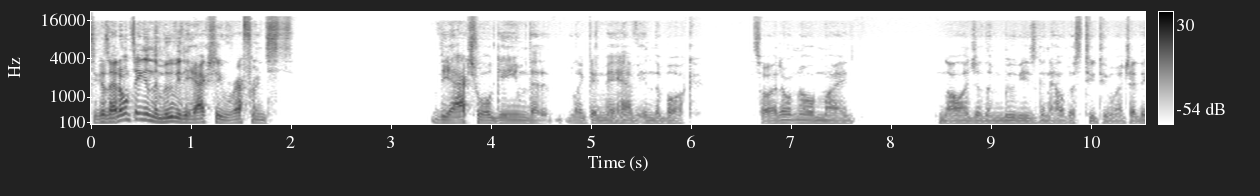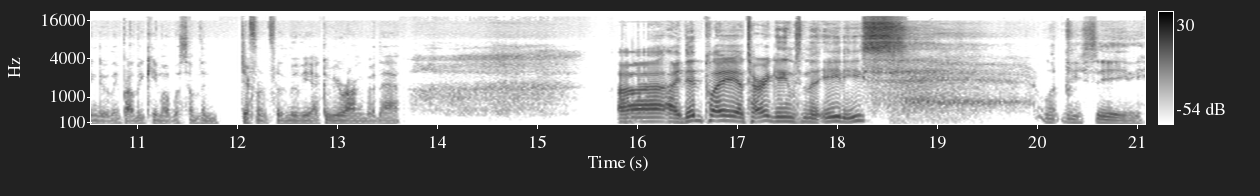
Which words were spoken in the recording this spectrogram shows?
Because I don't think in the movie they actually referenced the actual game that like they may have in the book. So I don't know my knowledge of the movie is going to help us too too much. I think they probably came up with something different for the movie. I could be wrong about that. Uh, I did play Atari games in the 80s. Let me see.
